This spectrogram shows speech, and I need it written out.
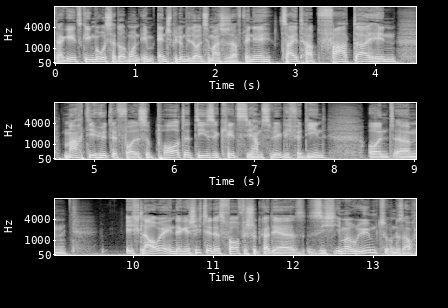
Da geht es gegen Borussia Dortmund im Endspiel um die deutsche Meisterschaft. Wenn ihr Zeit habt, fahrt dahin, macht die Hütte voll, supportet diese Kids, die haben es wirklich verdient. Und ähm, ich glaube, in der Geschichte des VfB Stuttgart, der sich immer rühmt und es auch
